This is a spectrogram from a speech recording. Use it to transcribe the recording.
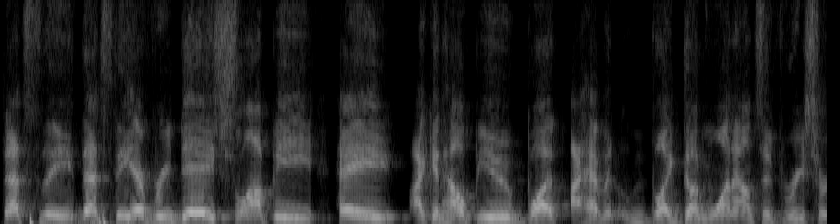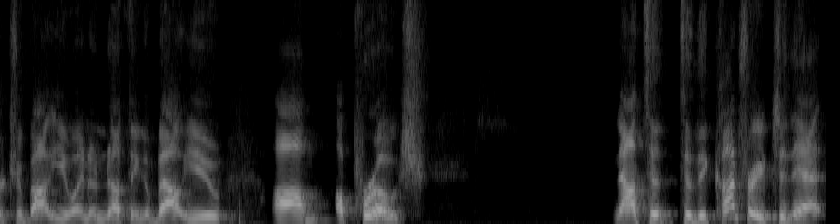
that's the that's the everyday sloppy. Hey, I can help you, but I haven't like done one ounce of research about you. I know nothing about you. Um, approach. Now, to, to the contrary to that,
